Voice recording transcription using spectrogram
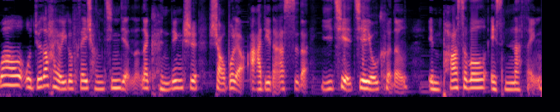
Well，我觉得还有一个非常经典的，那肯定是少不了阿迪达斯的“一切皆有可能 ”，Impossible is nothing。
